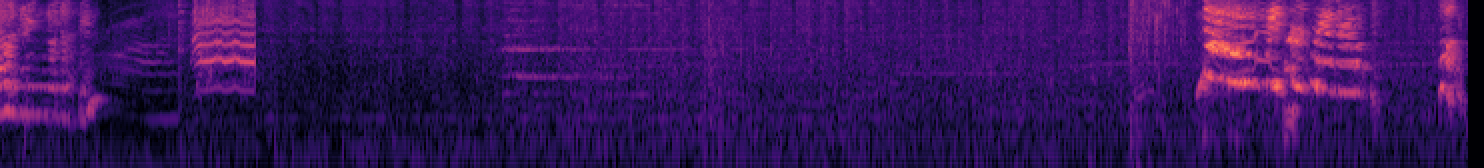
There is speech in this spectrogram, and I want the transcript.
Dodging, no nothing. No! Ran out! Fuck!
